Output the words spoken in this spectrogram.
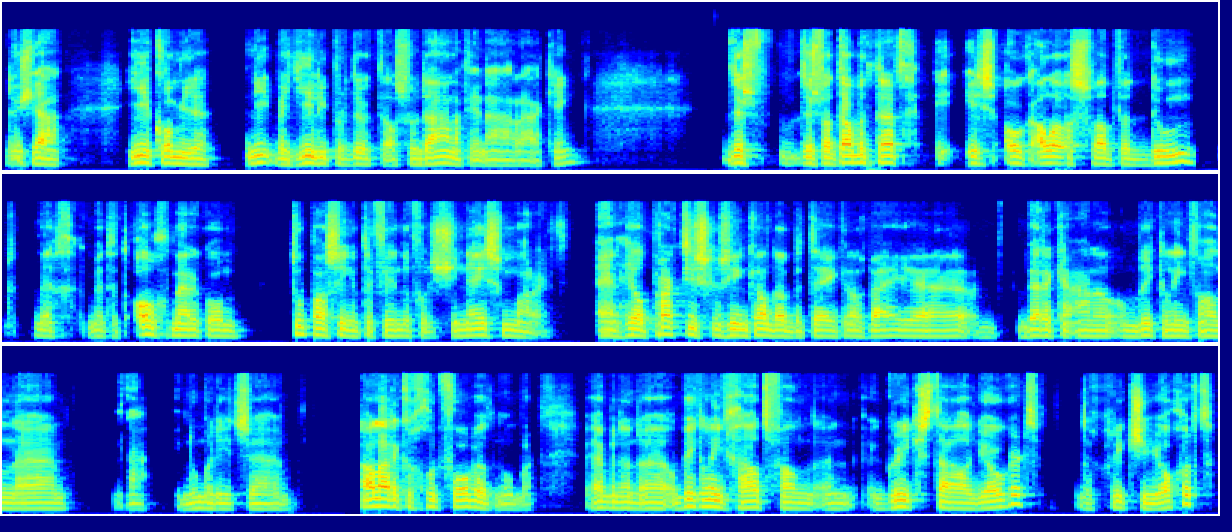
Dus ja, hier kom je niet met jullie producten als zodanig in aanraking. Dus, dus wat dat betreft is ook alles wat we doen met, met het oogmerk om toepassingen te vinden voor de Chinese markt. En heel praktisch gezien kan dat betekenen als wij uh, werken aan een ontwikkeling van, uh, ik noem maar iets, uh, nou laat ik een goed voorbeeld noemen. We hebben een ontwikkeling gehad van een Greek-style yoghurt, de Griekse yoghurt.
